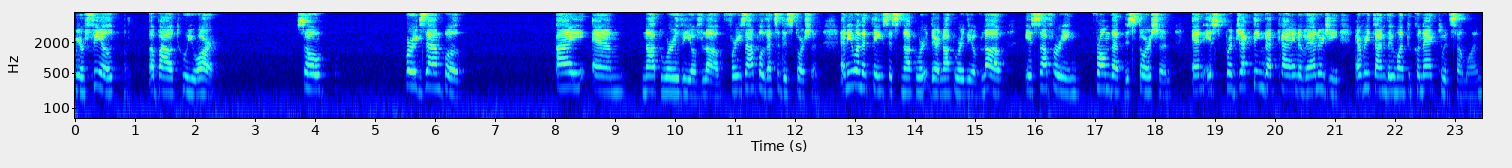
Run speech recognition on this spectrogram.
your field about who you are. So, for example, I am not worthy of love. For example, that's a distortion. Anyone that thinks it's not wor- they're not worthy of love is suffering from that distortion and is projecting that kind of energy every time they want to connect with someone.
